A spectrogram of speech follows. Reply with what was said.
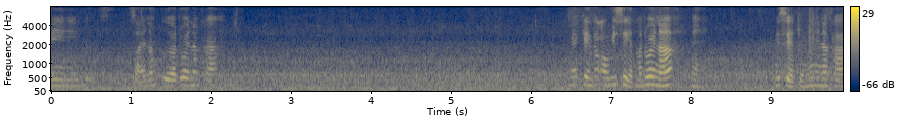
มีสายน้ำเกลือด้วยนะคะ แม่เก่งต้องเอาวิเศษมาด้วยนะนี่วิเศษอยู่นี่นะคะ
